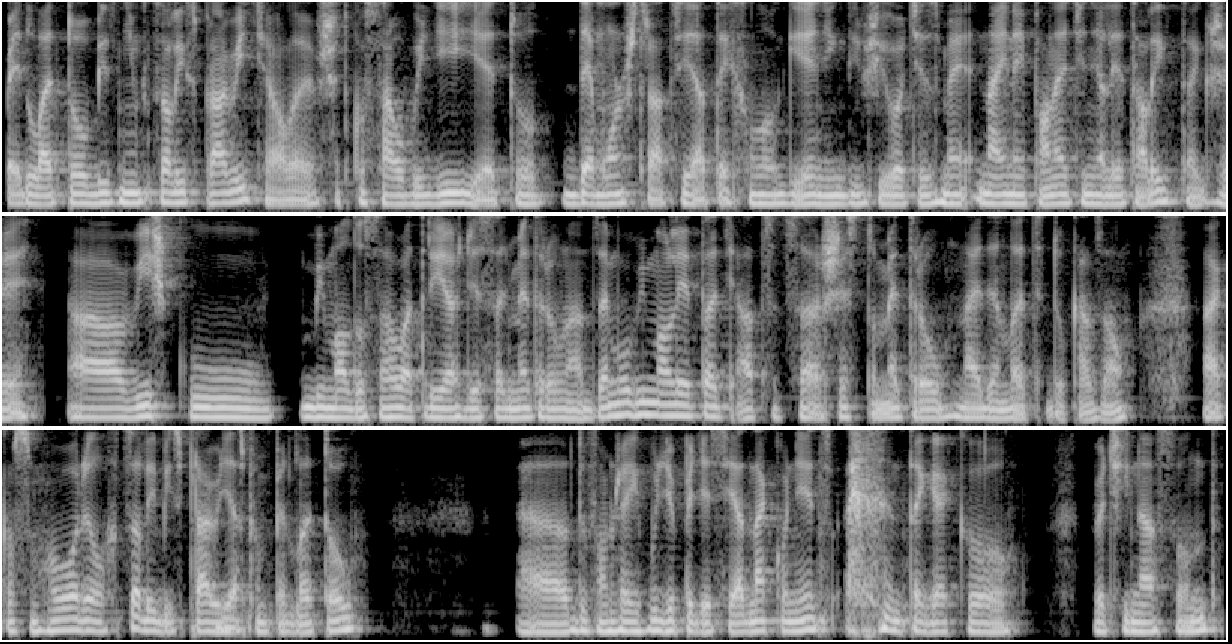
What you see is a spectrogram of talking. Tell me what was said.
5 letov by s ním chceli spraviť, ale všetko sa uvidí. Je to demonstrácia technológie, nikdy v živote sme na inej planéte nelietali, takže a výšku by mal dosahovať 3 až 10 metrov nad zemou by mal lietať a cca 600 metrov na jeden let dokázal. A ako som hovoril, chceli by spraviť aspoň 5 letov. A dúfam, že ich bude 50 nakoniec, tak ako väčšina sond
